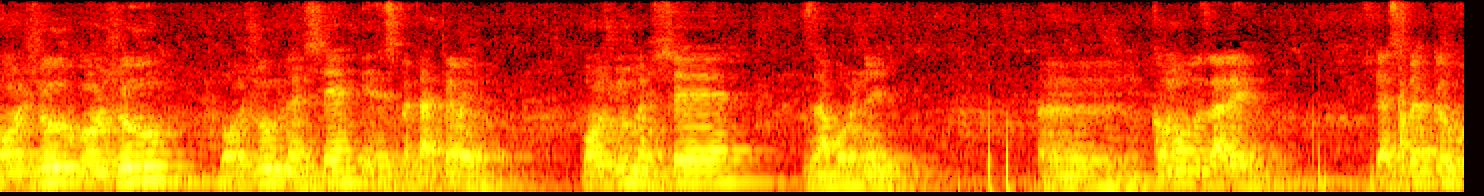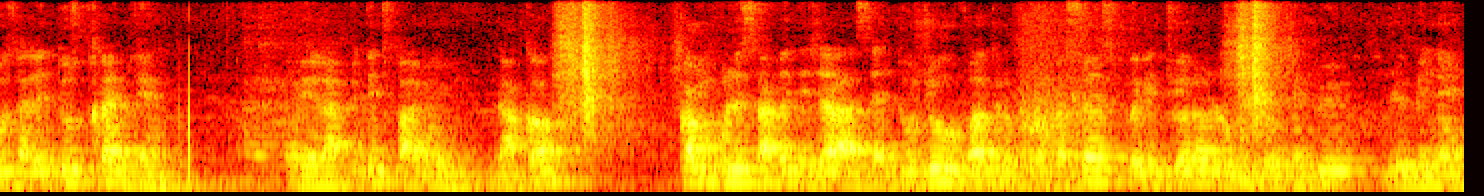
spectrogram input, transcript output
Bonjour, bonjour, bonjour mes chers téléspectateurs. Bonjour mes chers abonnés. Euh, comment vous allez? J'espère que vous allez tous très bien. Et la petite famille, d'accord? Comme vous le savez déjà, c'est toujours votre professeur spirituel le depuis le Bénin.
